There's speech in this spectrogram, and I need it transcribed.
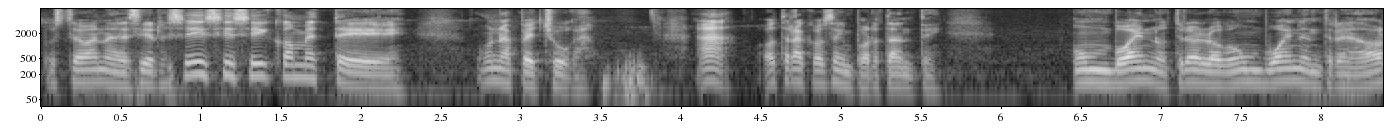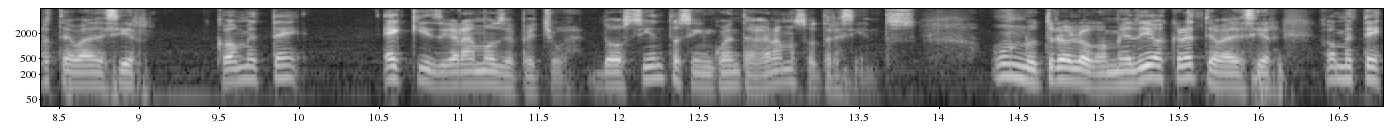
pues te van a decir, sí, sí, sí, cómete una pechuga. Ah, otra cosa importante. Un buen nutriólogo, un buen entrenador te va a decir, cómete X gramos de pechuga, 250 gramos o 300. Un nutriólogo mediocre te va a decir, cómete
